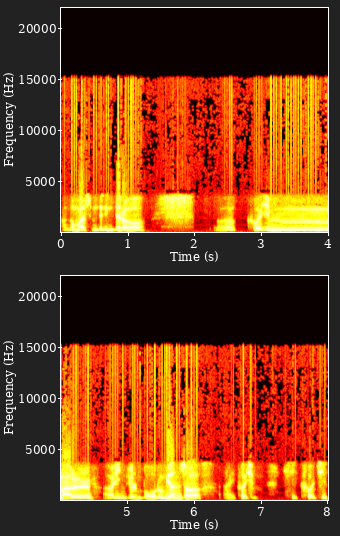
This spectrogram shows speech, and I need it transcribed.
방금 말씀드린 대로 어, 거짓말인 줄 모르면서 아니 거짓 거짓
